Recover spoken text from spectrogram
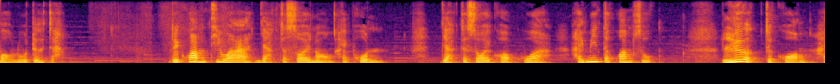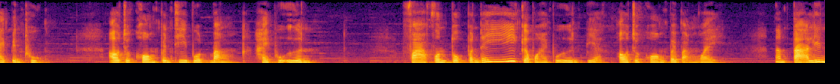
บอกโลดเด้อจ้ะด้วยความที่ว่าอยากจะซอยน้องให้พ้นอยากจะซอยครอบครัวให้มีแต่ความสุข เลือกจะของให้เป็นทุกข์ เอาจะของเป็นที่บดบังให้ผู้อื่นฟ้าฝนตกปันได้ก็บ่ให้ผู้อื่นเปียก เอาเจ้าของไปบังไว้ น้ำตาลิ้น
